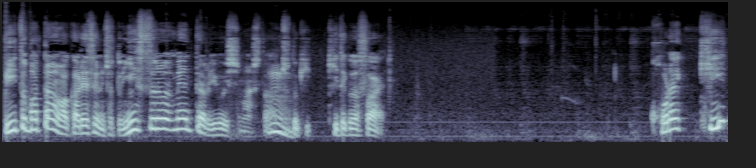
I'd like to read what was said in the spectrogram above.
ビートパターン分かりやすいようにちょっとインストゥルメンタル用意しました。うんちょっとき聞いてください。これ聞い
